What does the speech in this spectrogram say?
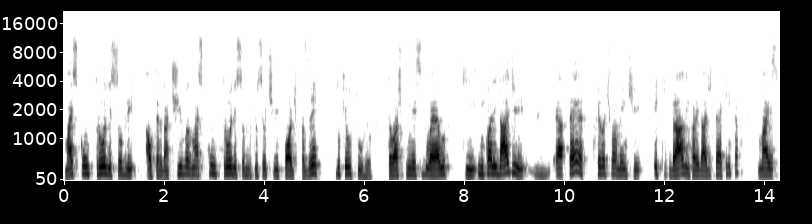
mais controle sobre alternativas, mais controle sobre o que o seu time pode fazer do que o Tuchel. Então, eu acho que nesse duelo, que em qualidade é até relativamente equilibrado, em qualidade técnica, mas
